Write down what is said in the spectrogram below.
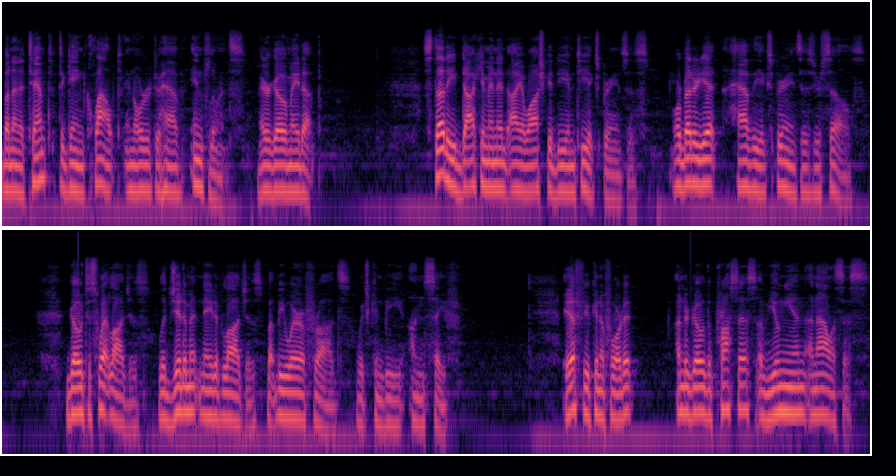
but an attempt to gain clout in order to have influence, ergo made up. Study documented ayahuasca DMT experiences. Or better yet, have the experiences yourselves. Go to sweat lodges, legitimate native lodges, but beware of frauds, which can be unsafe. If you can afford it, undergo the process of Jungian analysis,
